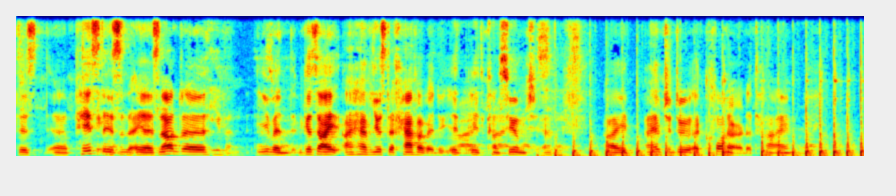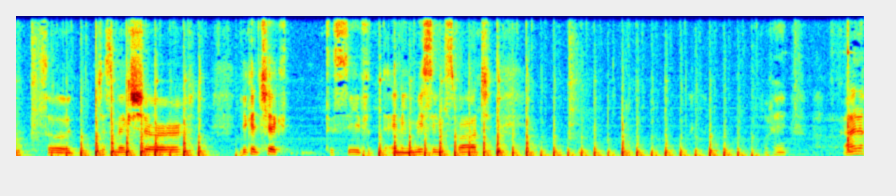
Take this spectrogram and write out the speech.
this uh, paste is uh, it's not uh, even. even right. because I, I have used half of it. It, Right, right, it consumed. I uh, I. I have to do a corner at a time. Right. So just make sure you can check to see if any missing spot. Okay, and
